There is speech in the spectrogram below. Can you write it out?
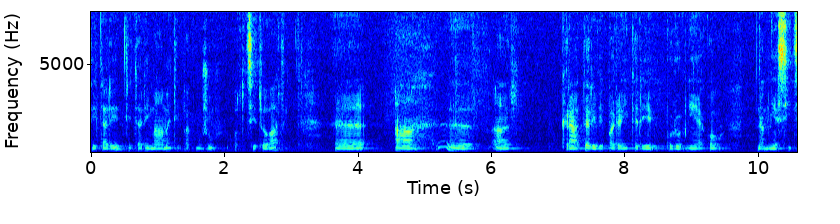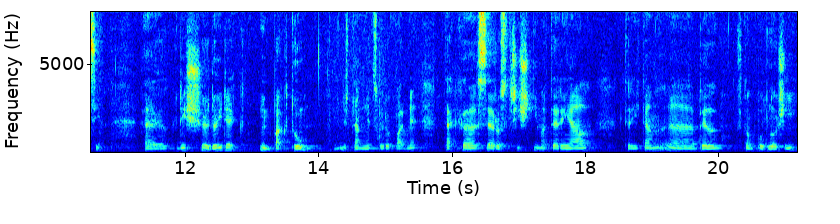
ty tady, ty tady máme, ty pak můžu odcitovat. Eh, a, eh, a krátery vypadají tedy podobně jako na měsíci. Eh, když dojde k impaktu, když tam něco dopadne, tak se roztříští materiál, který tam byl v tom podloží,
